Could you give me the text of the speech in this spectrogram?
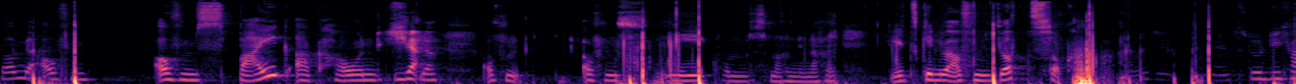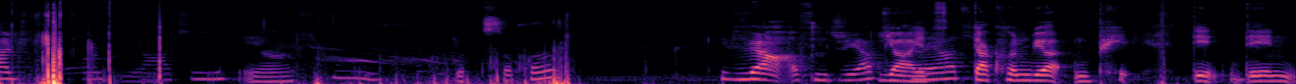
Sollen wir auf dem, auf dem Spike-Account? Ja. glaub, Auf dem, auf dem, nee, komm, das machen wir nachher. Jetzt gehen wir auf den J-Zocker-Account. Nennst du dich halt Yasi? Ja. J-Zocker. Ja, auf dem Sehr. Ja, jetzt, da können wir den, den,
